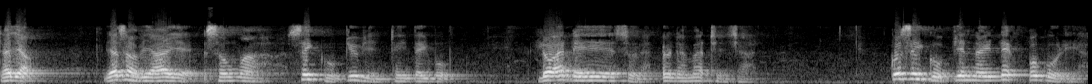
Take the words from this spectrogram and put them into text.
ဒါကြောင့်မြတ်စွာဘုရားရဲ့အဆုံးအမစိတ်ကိုပြုပြင်ထိန်သိမ်းဖို့ လိုအပ်တယ်ဆိုတာအမှန်တမ်းထင်ရှားတယ်ကိုယ်စိတ်ကိုပြင်နိုင်တဲ့ပုံကိုယ်တွေဟာ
